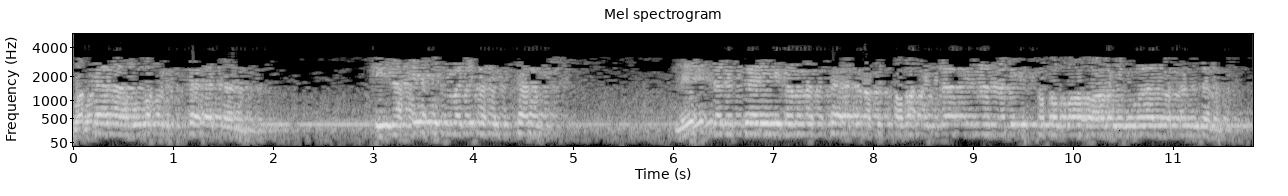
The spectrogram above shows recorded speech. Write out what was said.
وكان أبو بكر سائدا في ناحية المدينة الشمس ليس للسائل لما استأذن في الصباح إلا إن النبي صلى الله عليه وآله وسلم.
